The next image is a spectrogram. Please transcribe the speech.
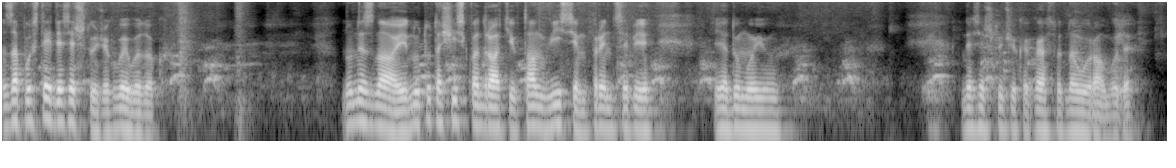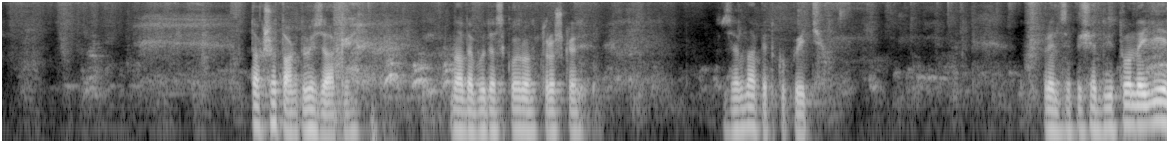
запустити 10 штучок, виводок. Ну не знаю, ну тут 6 квадратів, там 8, в принципі, я думаю, 10 штучок якраз тут на ура буде. Так що так, друзяки. Надо буде скоро трошки зерна підкупити. В принципі, ще 2 тони є,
